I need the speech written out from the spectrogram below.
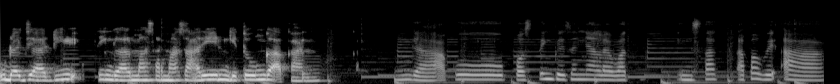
udah jadi tinggal masar-masarin gitu nggak kan Enggak, aku posting biasanya lewat Insta apa WA,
